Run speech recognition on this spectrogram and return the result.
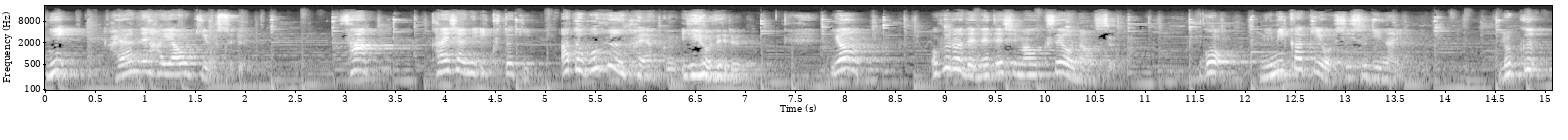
2、早寝早起きをする。3、会社に行くとき、あと5分早く家を出る。4、お風呂で寝てしまう癖を直す。5、耳かきをしすぎない。6、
